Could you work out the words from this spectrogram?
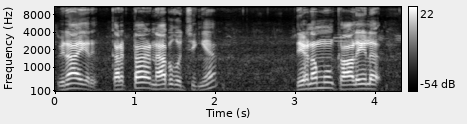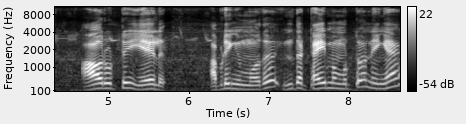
விநாயகர் கரெக்டாக ஞாபகம் வச்சுங்க. தினமும் காலையில் ஆறு டு ஏழு அப்படிங்கும்போது இந்த டைமை மட்டும் நீங்கள்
